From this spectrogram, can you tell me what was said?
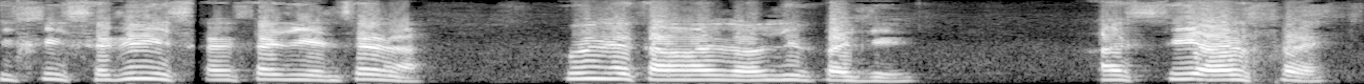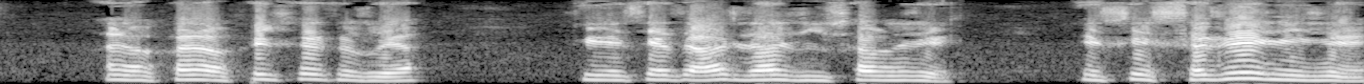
तिथली सगळी सरकारी यंत्रणा पूर्ण कामाला लावली पाहिजे. आज ती अवस्था आहे. आणि आपण अपेक्षा करूया की याच्यात आठ दहा दिवसामध्ये याचे सगळे निर्णय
